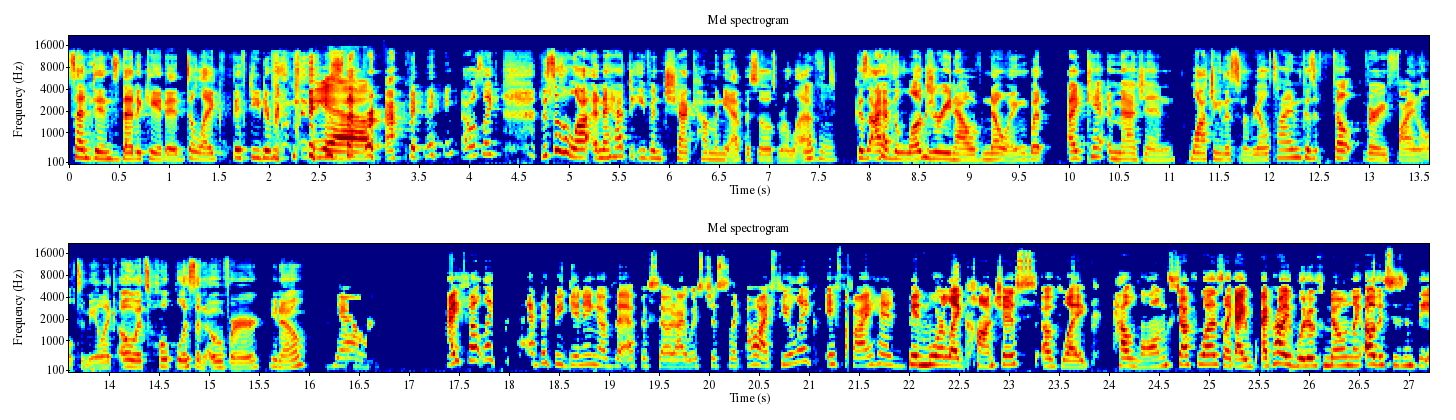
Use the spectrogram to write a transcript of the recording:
sentence dedicated to like 50 different things Yeah. that were happening. I was like, this is a lot. And I had to even check how many episodes were left mm-hmm. because I have the luxury now of knowing, but I can't imagine watching this in real time because it felt very final to me. Like, oh, it's hopeless and over, you know? Yeah. I felt like at the beginning of the episode, I was just like, oh, I feel like if I had been more like conscious of like how long stuff was, like I, I probably would have known like, oh, this isn't the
